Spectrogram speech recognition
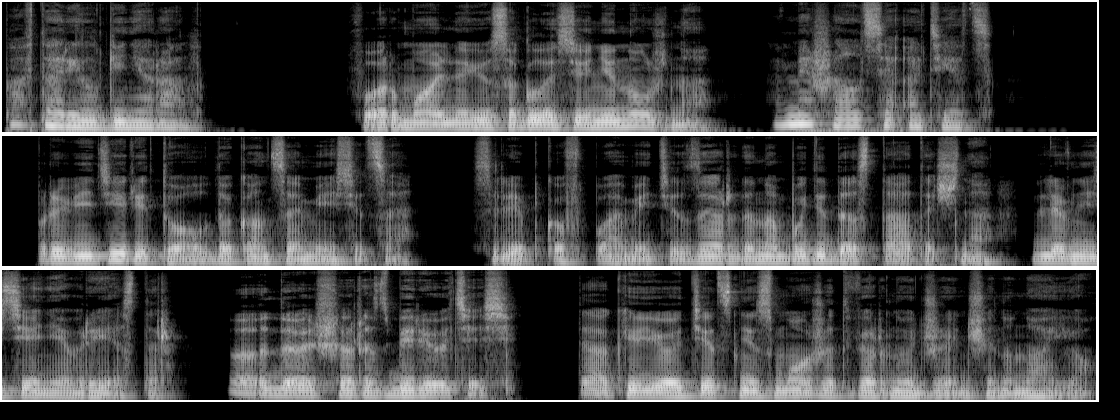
повторил генерал. Формально ее согласие не нужно, вмешался отец. Проведи ритуал до конца месяца. Слепка в памяти Зердана будет достаточно для внесения в реестр. А дальше разберетесь. Так ее отец не сможет вернуть женщину на Йол.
